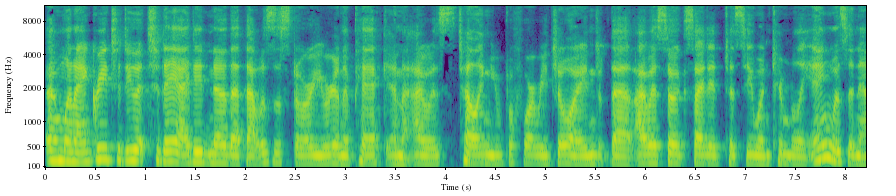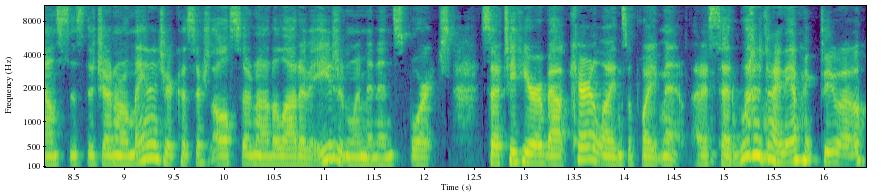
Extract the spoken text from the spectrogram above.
And when I agreed to do it today, I didn't know that that was the story you were going to pick. And I was telling you before we joined that I was so excited to see when Kimberly Ng was announced as the general manager because there's also not a lot of Asian women in sports. So to hear about Caroline's appointment, I said, what a dynamic duo.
